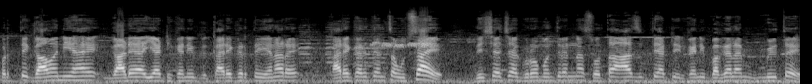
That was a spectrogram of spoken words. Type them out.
प्रत्येक गावानी आहे गाड्या या ठिकाणी कार्यकर्ते येणार आहे. कार्यकर्त्यांचा उत्साह आहे. देशाच्या गृहमंत्र्यांना स्वतः आज त्या ठिकाणी बघायला मिळतंय.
